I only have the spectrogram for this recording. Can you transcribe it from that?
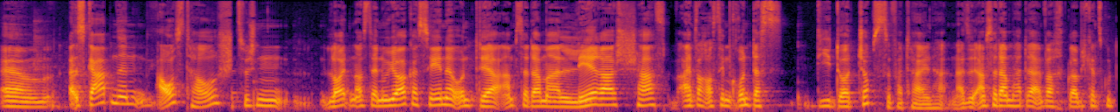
Ähm, es gab einen Austausch zwischen Leuten aus der New Yorker Szene und der Amsterdamer Lehrerschaft, einfach aus dem Grund, dass die dort Jobs zu verteilen hatten. Also Amsterdam hatte einfach, glaube ich, ganz gut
